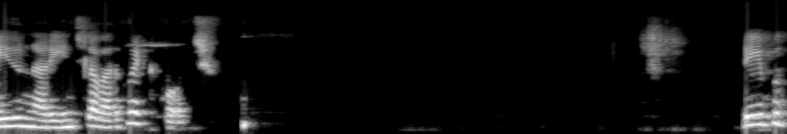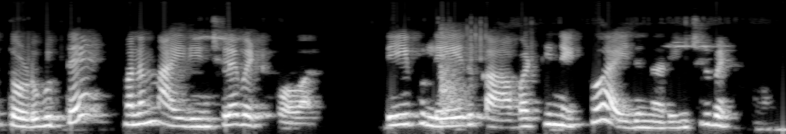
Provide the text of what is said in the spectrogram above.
ఐదున్నర ఇంచుల వరకు పెట్టుకోవచ్చు. డీప్ తొడుగుతే మనం ఐదు ఇంచులే పెట్టుకోవాలి. డీప్ లేదు కాబట్టి నెక్ ఐదున్నర ఇంచులు పెట్టుకోవాలి.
